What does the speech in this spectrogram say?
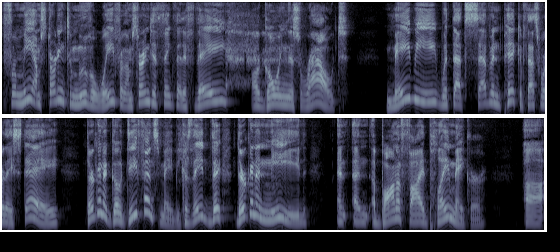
For me, I'm starting to move away from. I'm starting to think that if they are going this route, maybe with that seven pick, if that's where they stay, they're going to go defense maybe because they they they're going to need an, an, a bona fide playmaker uh,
